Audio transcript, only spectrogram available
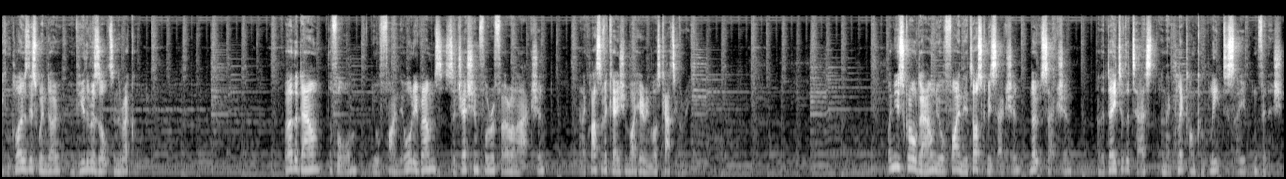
You can close this window and view the results in the record. Further down the form, you will find the audiograms, suggestion for referral and action, and a classification by hearing loss category. When you scroll down, you'll find the otoscopy section, notes section, and the date of the test, and then click on Complete to save and finish.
